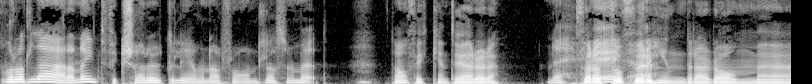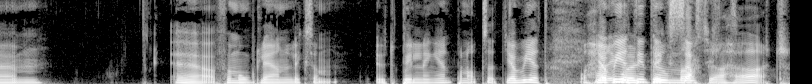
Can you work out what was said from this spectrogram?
var det att lärarna inte fick köra ut eleverna från klassrummet? De fick inte göra det. Nej. För att då förhindrar de ehm, eh, förmodligen liksom utbildningen på något sätt. Jag vet, jag vet det inte exakt. jag har hört.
